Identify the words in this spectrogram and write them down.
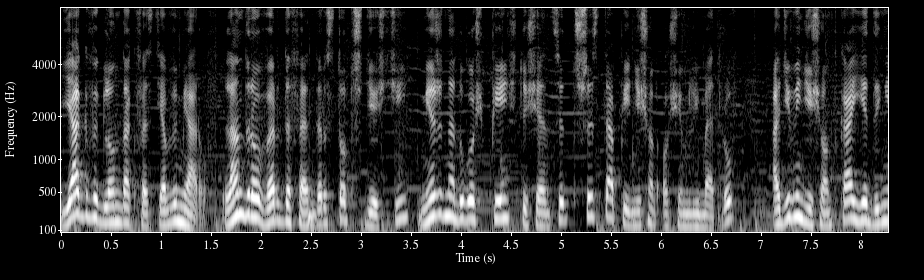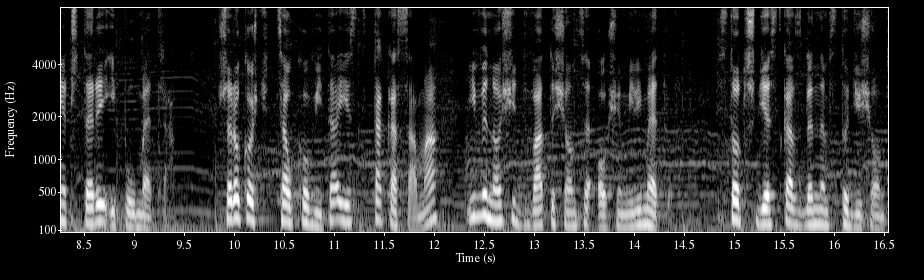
Jak wygląda kwestia wymiarów? Land Rover Defender 130 mierzy na długość 5358 mm, a 90 jedynie 4,5 metra. Szerokość całkowita jest taka sama i wynosi 2008 mm. 130 względem 110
